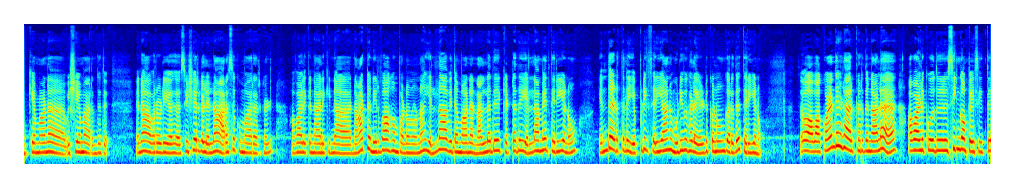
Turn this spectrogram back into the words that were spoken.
முக்கியமான விஷயமாக இருந்தது. ஏன்னா அவருடைய சிஷ்யர்கள் எல்லாம் அரசகுமாரர்கள். அவளுக்கு நாளைக்கு நா நாட்டை நிர்வாகம் பண்ணணும்னா எல்லா விதமான நல்லது கெட்டது எல்லாமே தெரியணும். எந்த இடத்துல எப்படி சரியான முடிவுகளை எடுக்கணுங்கிறது தெரியணும். ஸோ அவள் குழந்தைகளாக இருக்கிறதுனால அவளுக்கு ஒரு சிங்கம் பேசித்து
